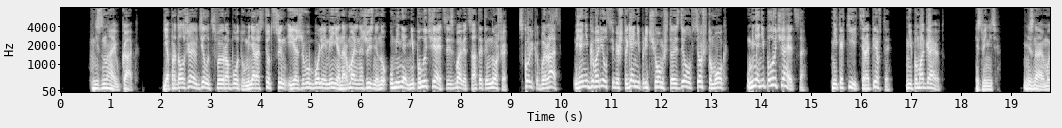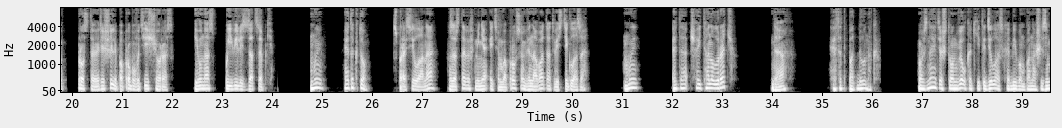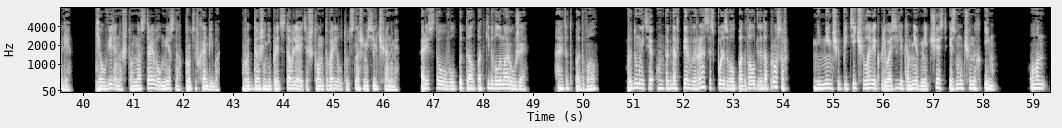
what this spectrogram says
Не знаю как! Я продолжаю делать свою работу, у меня растет сын, и я живу более-менее нормальной жизнью, но у меня не получается избавиться от этой ноши. Сколько бы раз я не говорил себе, что я ни при чем, что я сделал все, что мог. У меня не получается. Никакие терапевты не помогают. Извините. Не знаю, мы просто решили попробовать еще раз. И у нас появились зацепки. «Мы — это кто?» — спросила она, заставив меня этим вопросом виновато отвести глаза. «Мы — это Шайтанул Рач?» «Да». «Этот подонок. Вы знаете, что он вел какие-то дела с Хабибом по нашей земле? Я уверена, что он настраивал местных против Хабиба. Вы даже не представляете, что он творил тут с нашими сельчанами. Арестовывал, пытал, подкидывал им оружие. А этот подвал? Вы думаете, он тогда в первый раз использовал подвал для допросов? Не меньше пяти человек привозили ко мне в медчасть, измученных им. Он...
